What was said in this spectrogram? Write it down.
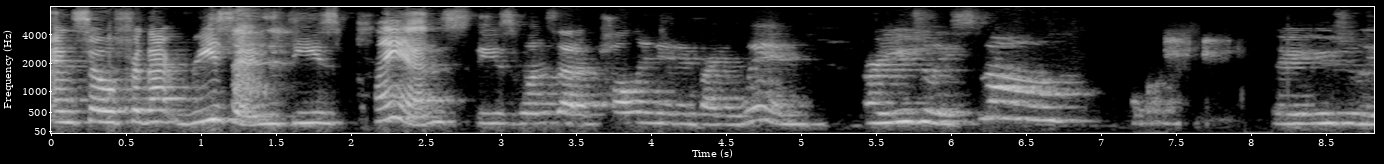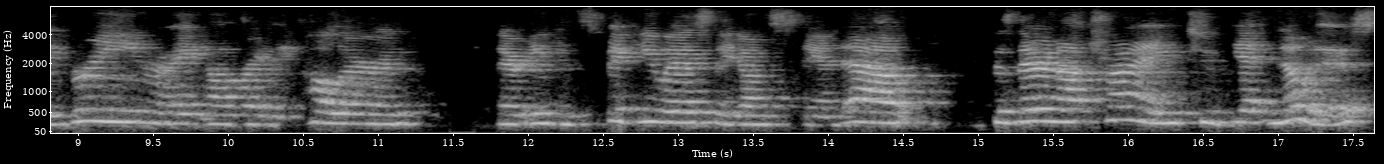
and so for that reason, these plants, these ones that are pollinated by the wind, are usually small. They're usually green, right? Not brightly colored. They're inconspicuous. They don't stand out because they're not trying to get noticed.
